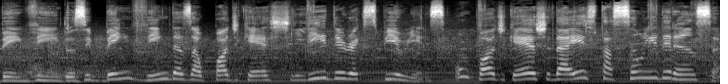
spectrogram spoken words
Bem-vindos e bem-vindas ao podcast Leader Experience, um podcast da Estação Liderança.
